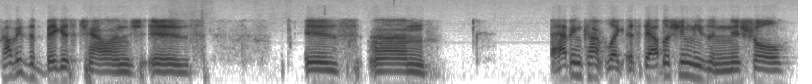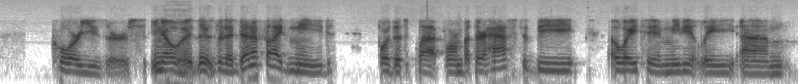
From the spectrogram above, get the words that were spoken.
probably the biggest challenge is is um, having like establishing these initial core users. You know, mm-hmm. there's an identified need for this platform, but there has to be a way to immediately um,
